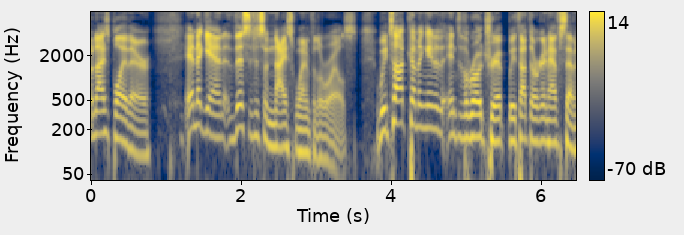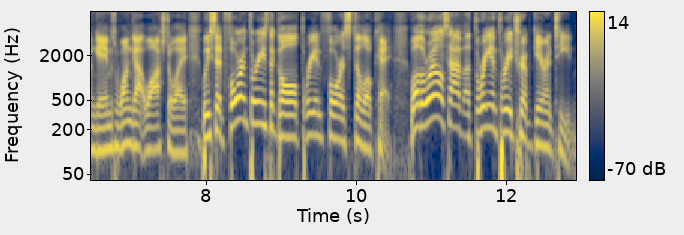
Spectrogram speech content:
nice play there. And again, this is just a nice win for the Royals. We talked coming into the, into the road trip, we thought they were going to have seven games. One got washed away. We said four and three is the goal. Three and four is still okay. Well, the Royals have a three and three trip guaranteed.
